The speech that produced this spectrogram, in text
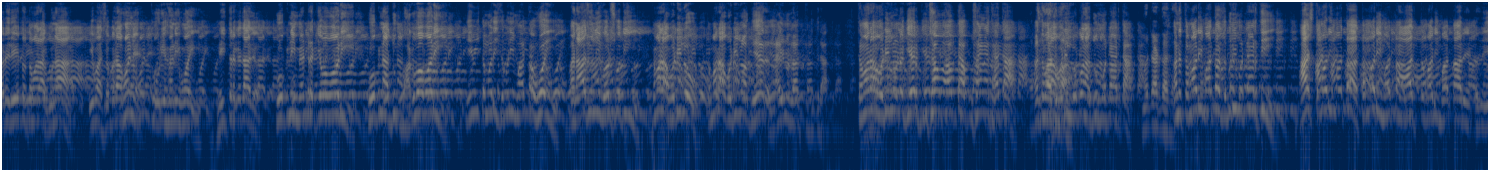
અરે રે તો તમારા ગુના એવા જબરા હોય ને તો રિહાણી હોય. નહીતર કદાચ કોકની મેટર કેવા વાળી કોકના દુઃખ ભાગવા વાળી એવી તમારી જબરી માતા હોય. અને આજુની વર્ષોથી તમારા વડીલો તમારા વડીલો ઘેર લાઈનો લાગતી દીકરા. તમારા વડીલોને ઘેર પૂછાવા આવતા પૂછાણા થતા અને તમારા વડીલ લોકોના દુઃખ મટાડતા. મટાડતા અને તમારી માતા જબરી મટાડતી. આજ તમારી માતા તમારી માતા આજ તમારી માતા રે અરે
